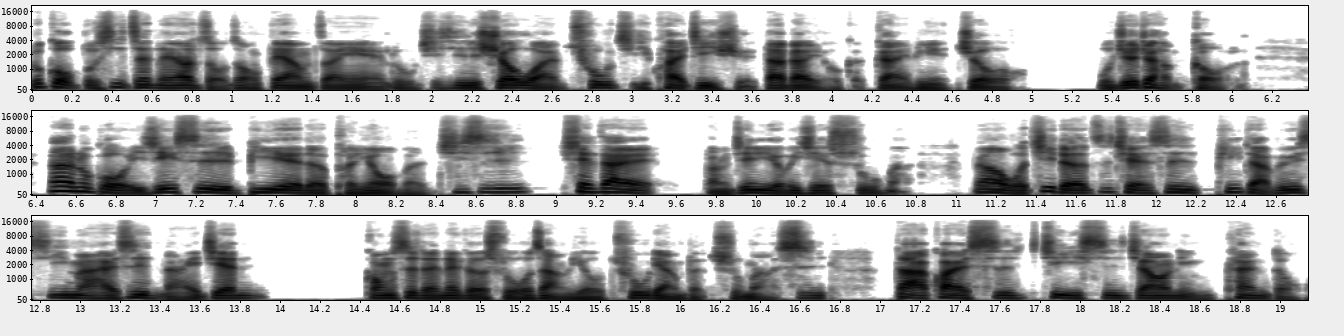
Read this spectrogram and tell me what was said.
如果不是真的要走这种非常专业的路，其实修完初级会计学，大概有个概念，就我觉得就很够了。那如果已经是毕业的朋友们，其实现在坊间有一些书嘛。那我记得之前是 PWC 嘛，还是哪一间公司的那个所长有出两本书嘛？是大会师技师教你看懂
